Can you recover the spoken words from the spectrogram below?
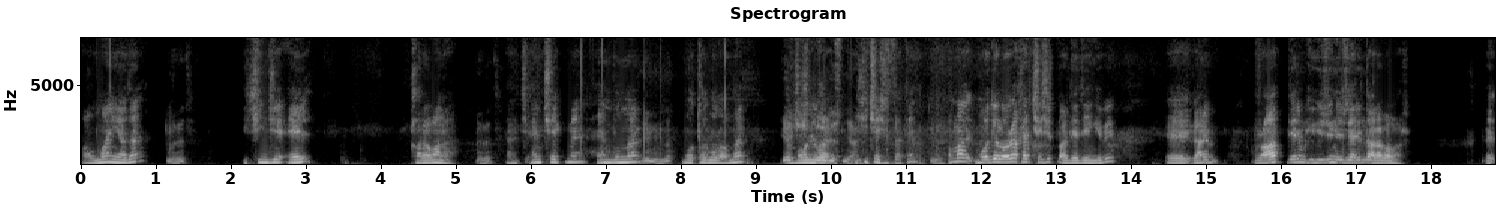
Almanya'da Evet. ikinci el karavana. Evet. Yani hem çekme hem bunlar Hem bunda. motorlu olanlar. Her Yani mobil var diyorsun yani. İki çeşit zaten. Evet. Ama model olarak her çeşit var dediğin gibi. Ee, yani rahat derim ki yüzün üzerinde araba var. Ve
